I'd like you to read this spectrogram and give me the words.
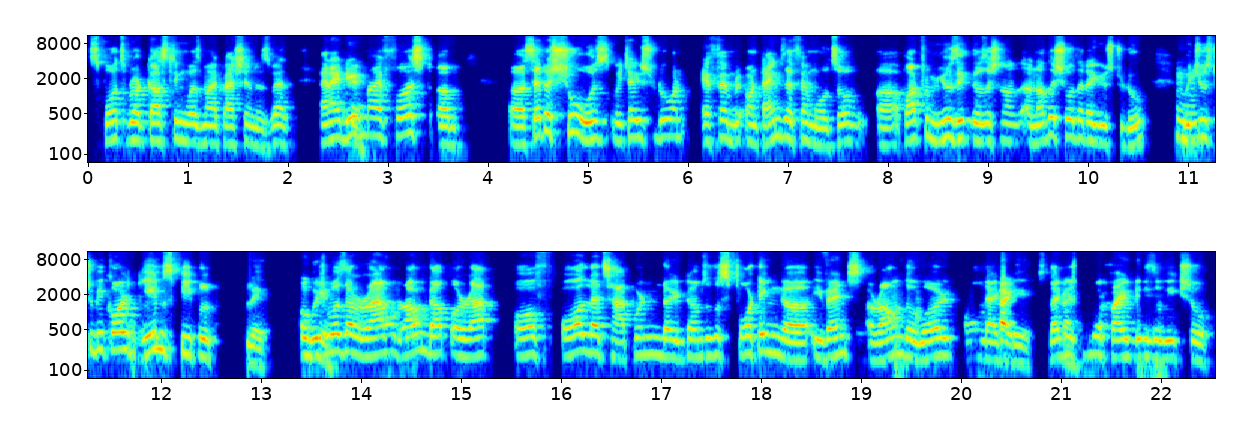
Sports broadcasting was my passion as well, and I did Okay. my first um, uh, set of shows which I used to do on FM, on Times FM also. Uh, apart from music, there was a another show that I used to do, which Mhm. used to be called Games People Play okay. which was a round roundup or wrap of all that's happened in terms of the sporting uh, events around the world on that Right. day. So that Right. used to be a five days a week show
